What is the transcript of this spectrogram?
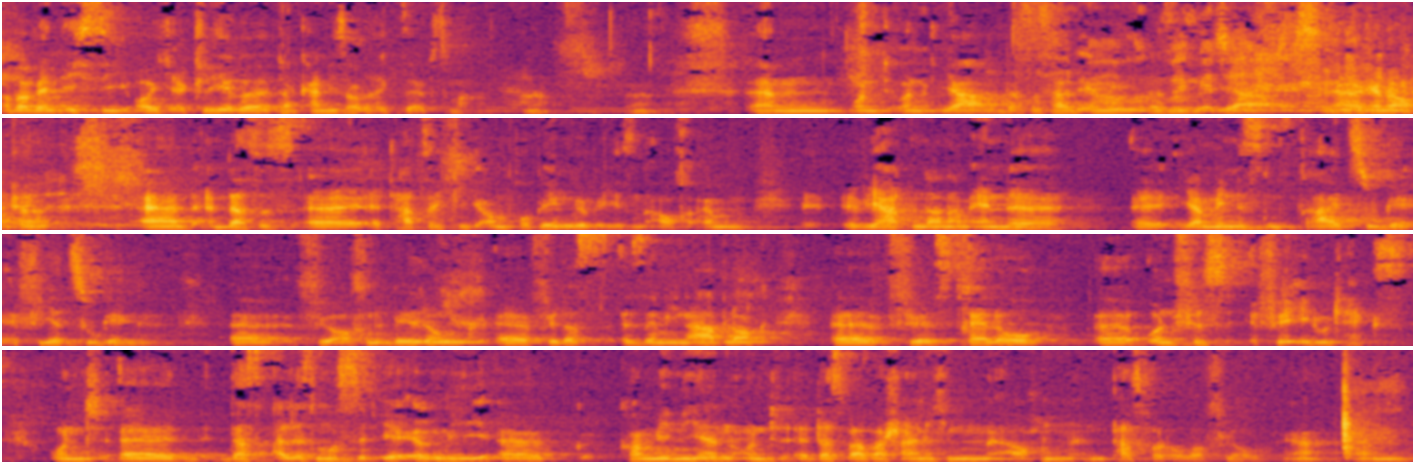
aber wenn ich sie euch erkläre, dann kann ich es auch direkt selbst machen. Ne? Ja? Ähm, und, und ja, das ist halt irgendwie, das ist, ja, ja, genau. Ne? Äh, das ist äh, tatsächlich auch ein Problem gewesen. Auch ähm, wir hatten dann am Ende äh, ja mindestens drei Zugänge, vier Zugänge äh, für offene Bildung, äh, für das Seminarblog, äh, fürs Trello äh, und fürs, für Edutex. Und äh, das alles musstet ihr irgendwie äh, kombinieren und äh, das war wahrscheinlich ein, auch ein, ein Passwort-Overflow. Ja? Ähm,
